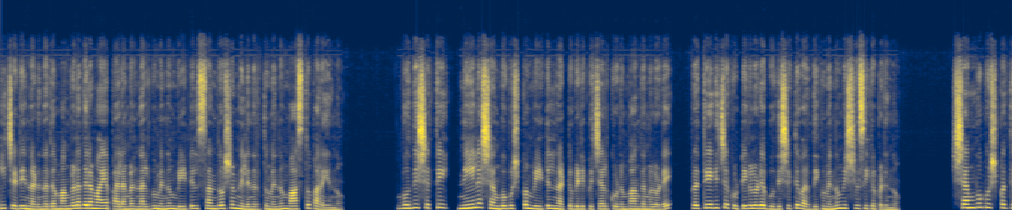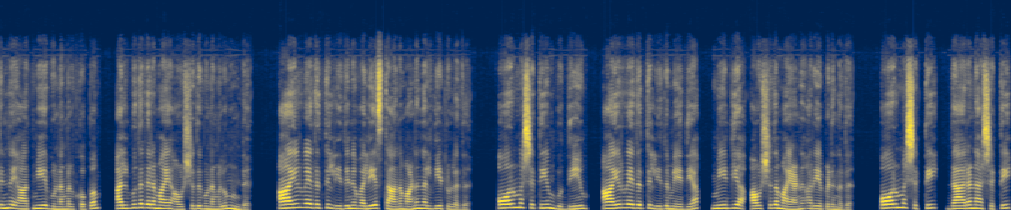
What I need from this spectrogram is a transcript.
ഈ ചെടി നടുന്നത് മംഗളകരമായ ഫലങ്ങൾ നൽകുമെന്നും വീട്ടിൽ സന്തോഷം നിലനിർത്തുമെന്നും വാസ്തു പറയുന്നു. ബുദ്ധിശക്തി നീല ശംഖുപുഷ്പം വീട്ടിൽ നട്ടുപിടിപ്പിച്ചാൽ കുടുംബാംഗങ്ങളുടെ പ്രത്യേകിച്ച് കുട്ടികളുടെ ബുദ്ധിശക്തി വർദ്ധിക്കുമെന്നും വിശ്വസിക്കപ്പെടുന്നു. ശംഖുപുഷ്പത്തിന്റെ ആത്മീയ ഗുണങ്ങൾക്കൊപ്പം അത്ഭുതകരമായ ഔഷധ ഗുണങ്ങളും ഉണ്ട്. ആയുർവേദത്തിൽ ഇതിന് വലിയ സ്ഥാനമാണ് നൽകിയിട്ടുള്ളത്. ഓർമ്മശക്തിയും ബുദ്ധിയും ആയുർവേദത്തിൽ ഇത് മേദ്യ മീഡിയ ഔഷധമായാണ് അറിയപ്പെടുന്നത്. ഓർമ്മശക്തി ധാരണാശക്തി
